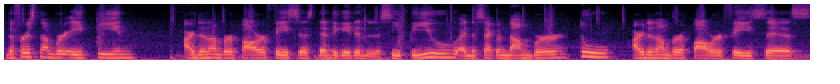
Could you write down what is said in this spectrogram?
The first number 18 are the number of power phases dedicated to the CPU, and the second number, 2, are the number of power phases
